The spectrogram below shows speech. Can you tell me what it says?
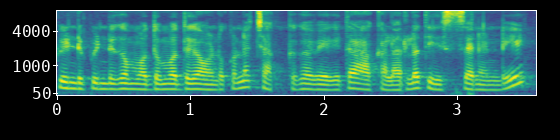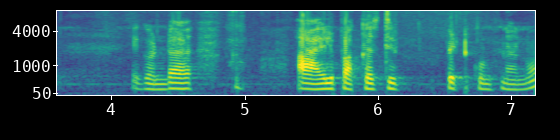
పిండి పిండిగా ముద్ద ముద్దగా వండకుండా చక్కగా వేగితే ఆ కలర్లో తీసానండి ఇగుండా ఆయిల్ పక్క పెట్టుకుంటున్నాను.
